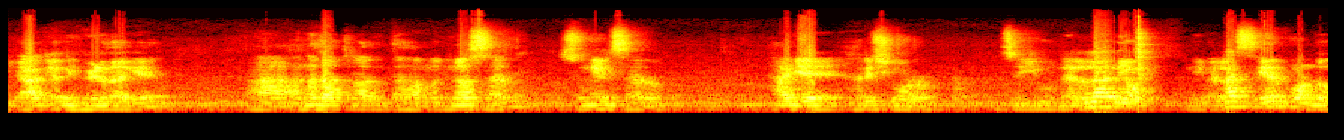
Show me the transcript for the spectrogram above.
ಈಗಾಗಲೇ ನೀವು ಹೇಳಿದಾಗೆ ಅನ್ನದಾತರಾದಂತಹ ಮಂಜುನಾಥ್ ಸರ್, ಸುನೀಲ್ ಸರ್, ಹಾಗೆ ಹರೀಶ್ ಗೌಡ್ರು. ಸೊ ಇವನ್ನೆಲ್ಲ ನೀವು, ನೀವೆಲ್ಲ ಸೇರ್ಕೊಂಡು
